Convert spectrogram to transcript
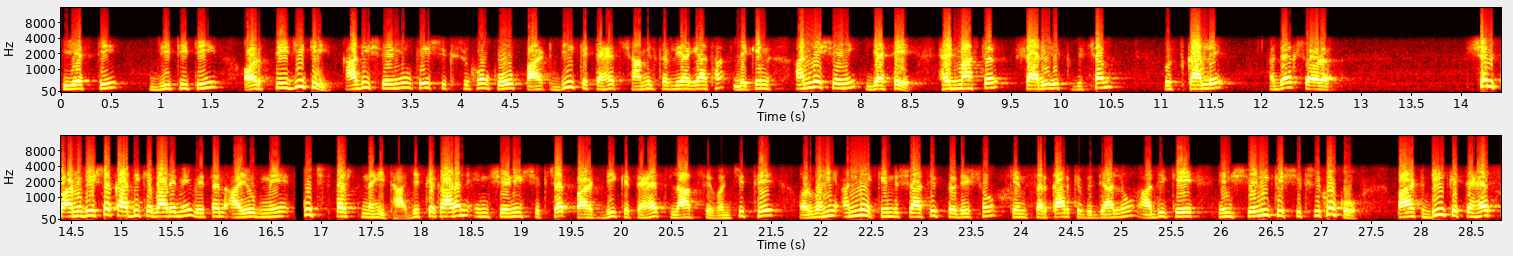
पीएसटी जीटीटी और पीजीटी आदि श्रेणियों के शिक्षकों को पार्ट बी के तहत शामिल कर लिया गया था। लेकिन अन्य श्रेणी जैसे हेडमास्टर, शारीरिक विषम पुस्तकालय, अध्यक्ष और शिल्प अनुदेशक आदि के बारे में वेतन आयोग में कुछ स्पष्ट नहीं था, जिसके कारण इन श्रेणी शिक्षक पार्ट बी के तहत लाभ से वंचित थे और वहीं अन्य केंद्र शासित प्रदेशों, केंद्र सरकार के विद्यालयों आदि के इन श्रेणी के शिक्षकों को पार्ट बी के तहत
